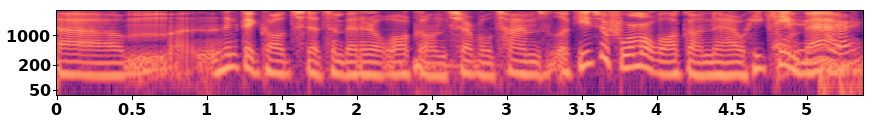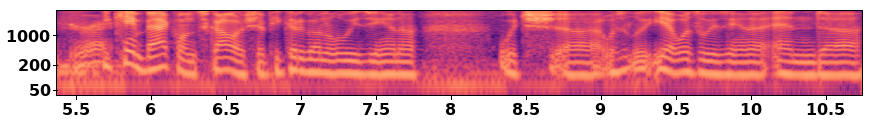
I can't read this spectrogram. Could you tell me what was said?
um, I think they called Stetson Bennett a walk-on several times. Look, he's a former walk-on now. He came you're back. right, right. He came back on scholarship. He could have gone to Louisiana, which uh, was yeah, it was Louisiana, and uh,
